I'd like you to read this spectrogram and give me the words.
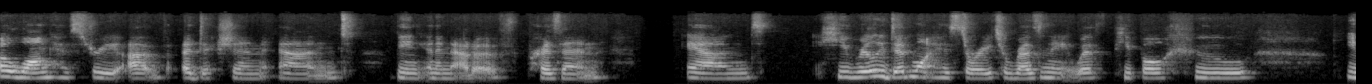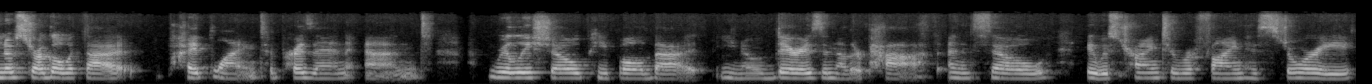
a long history of addiction and being in and out of prison. And he really did want his story to resonate with people who, you know, struggle with that pipeline to prison and really show people that, you know, there is another path. And so it was trying to refine his story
